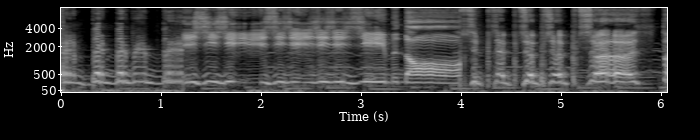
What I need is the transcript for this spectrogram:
Brr, brr, brr, brr, brr. Zi- zi- zi- zi- zi- zi- Zimno! Prze, prze, prze, prze, przestań!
